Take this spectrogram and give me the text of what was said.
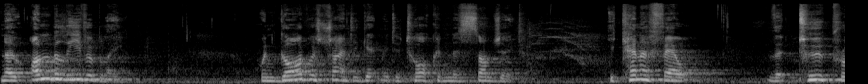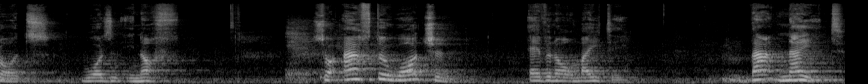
Now, unbelievably, when God was trying to get me to talk on this subject, he kind of felt that two prods wasn't enough. So after watching Evan Almighty, that night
